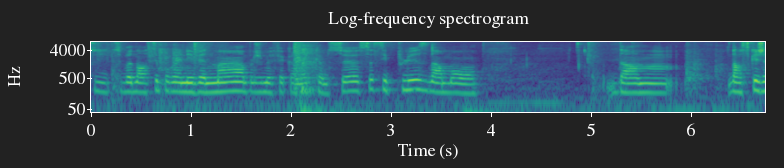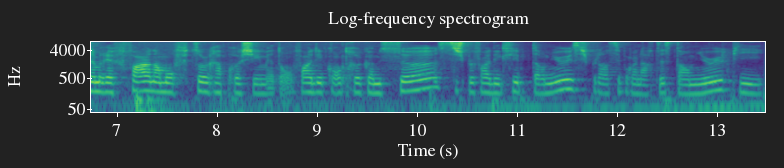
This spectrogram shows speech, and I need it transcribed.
tu, tu vas danser pour un événement, puis je me fais connaître comme ça. Ça, c'est plus dans mon. Dans, dans ce que j'aimerais faire dans mon futur rapproché, mettons. Faire des contrats comme ça. Si je peux faire des clips, tant mieux. Si je peux danser pour un artiste, tant mieux. Puis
